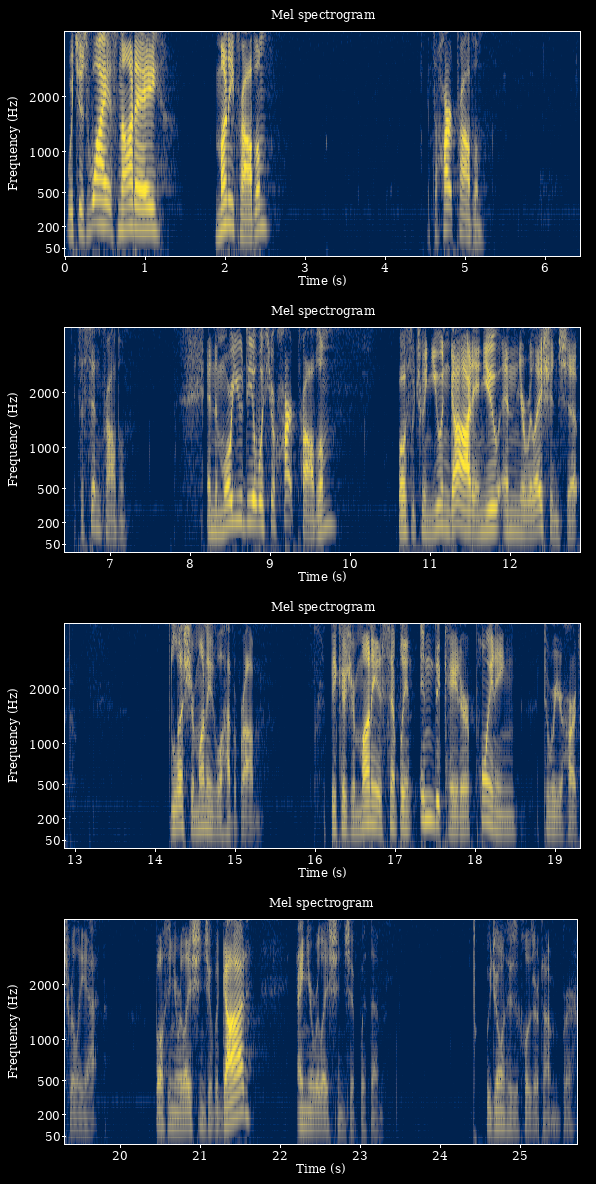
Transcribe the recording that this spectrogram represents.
Which is why it's not a money problem, it's a heart problem, it's a sin problem. And the more you deal with your heart problem, both between you and God and you and your relationship, the less your money will have a problem. Because your money is simply an indicator pointing to where your heart's really at, both in your relationship with God and your relationship with them. We join with you to close our time in prayer.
